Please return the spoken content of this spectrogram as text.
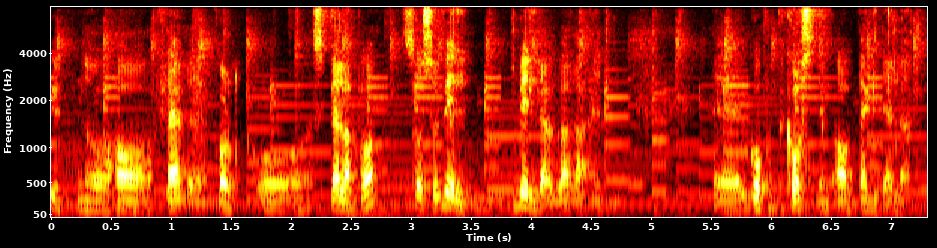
uten å ha flere folk å spille på, så, så vil, vil, det være en, eh, gå på bekostning av begge deler.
